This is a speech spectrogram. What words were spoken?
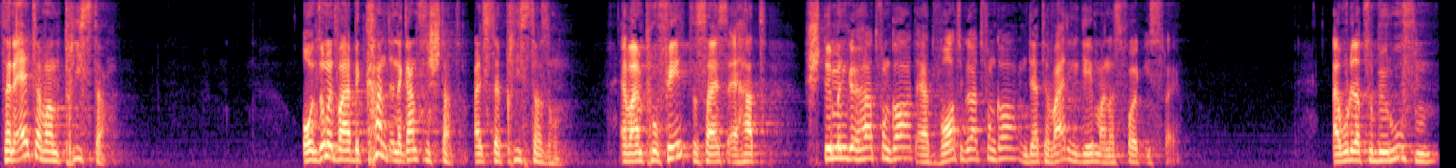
Seine Eltern waren Priester. Und somit war er bekannt in der ganzen Stadt als der Priestersohn. Er war ein Prophet, das heißt, er hat Stimmen gehört von Gott, er hat Worte gehört von Gott und der hat er weitergegeben an das Volk Israel. Er wurde dazu berufen,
